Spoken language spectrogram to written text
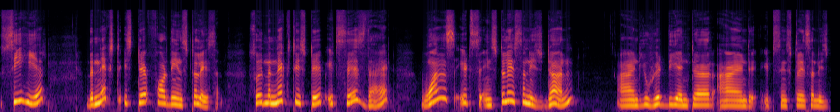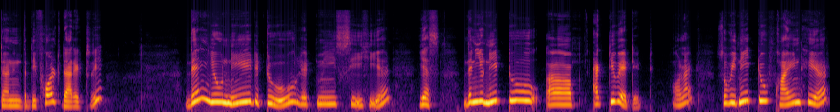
see here the next step for the installation. So in the next step it says that once its installation is done and you hit the enter and its installation is done in the default directory then you need to let me see here. Yes then you need to uh, activate it. All right. So we need to find here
